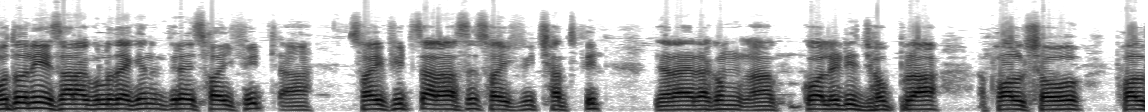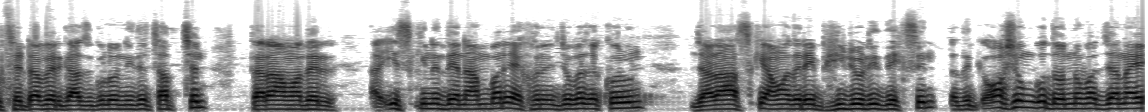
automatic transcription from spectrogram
মতনই এই চারাগুলো দেখেন প্রায় ছয় ফিট ছয় ফিট চারা আছে ছয় ফিট সাত ফিট যারা এরকম কোয়ালিটির ঝোপড়া ফলসহ ফল সেট গাছগুলো নিতে চাচ্ছেন, তারা আমাদের স্ক্রিনে দেওয়া নাম্বারে এখনই যোগাযোগ করুন। যারা আজকে আমাদের এই ভিডিওটি দেখছেন, তাদেরকে অসংখ্য ধন্যবাদ জানাই।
